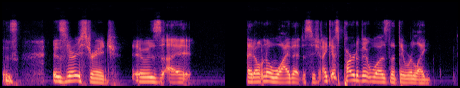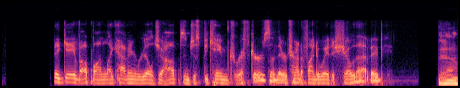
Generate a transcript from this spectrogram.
was, it was very strange. It was I I don't know why that decision. I guess part of it was that they were like they gave up on like having real jobs and just became drifters and they were trying to find a way to show that maybe. yeah,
